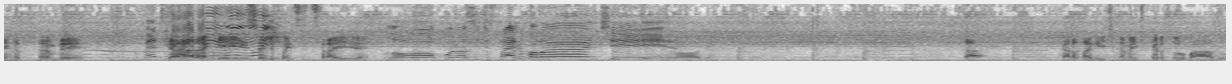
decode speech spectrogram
Também. Com medinho. Cara, Ui, que ui, isso? ui. Ele foi se distrair. Louco, não se distrai no volante. Droga. Tá. O cara tá nitidamente perturbado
